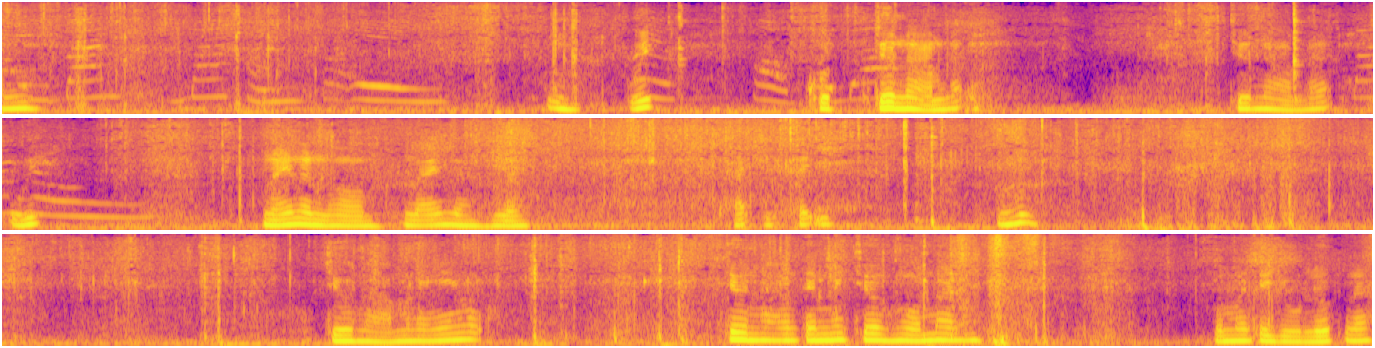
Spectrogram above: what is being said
อุ้ยขุดเจอหนามแล้ว เจอหนามแล้ว อุ้ยไหนน่ะนอมไหนน่ะเลยถ่ายอีกถ่ายอีกเจอหนามแล้ว เจอหนามแต่ไม่เจอหัวมันหัวมันจะอยู่ลึกนะ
